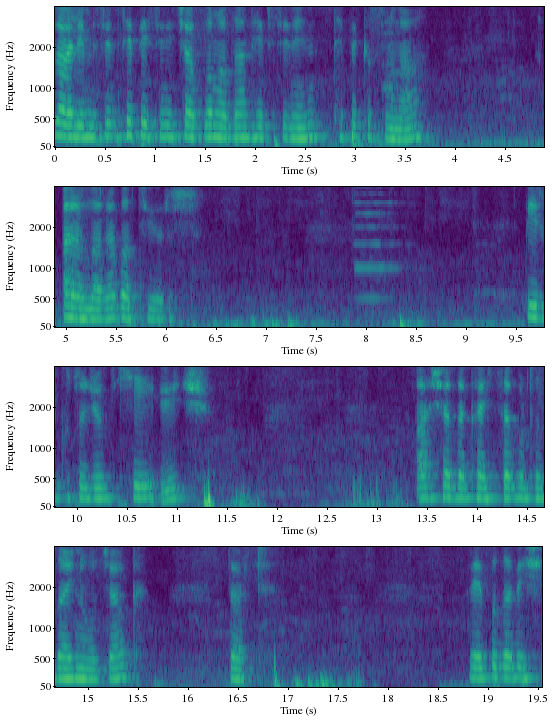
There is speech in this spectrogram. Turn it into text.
Lalemizin tepesini çatlamadan hepsinin tepe kısmına aralara batıyoruz. bir kutucuk 2 3 aşağıda kaçsa burada da aynı olacak 4 ve bu da 5.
